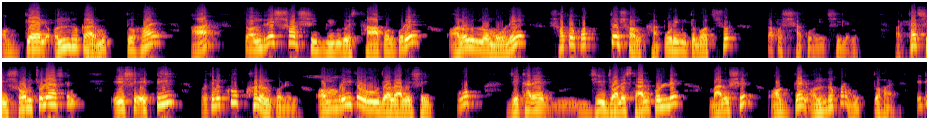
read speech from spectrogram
অজ্ঞান অন্ধকার মুক্ত হয় আর চন্দ্রেশ্বর শিবলিঙ্গ স্থাপন করে অনন্য মনে শতপত্র সংখ্যা পরিমিত বৎসর তপস্যা করেছিলেন। অর্থাৎ সেই সোম চলে আসলেন, এসে একটি প্রথমে কূপ খনন করলেন, অমৃত উদ নামে সেই কূপ যেখানে যে জলে স্নান করলে মানুষের অজ্ঞান অন্ধকার মুক্ত হয়। এটি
